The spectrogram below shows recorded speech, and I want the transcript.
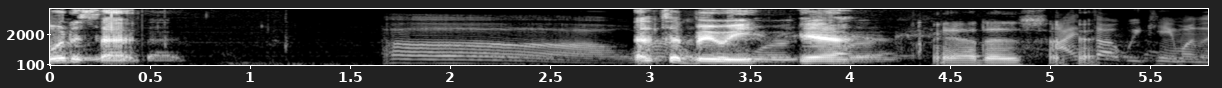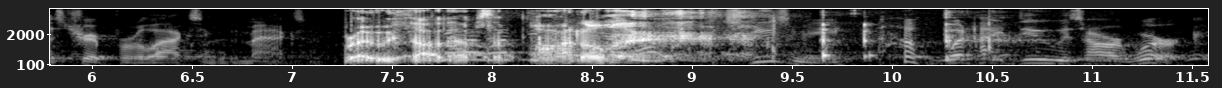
What is that? Oh. That's a wow. buoy, Work, yeah. Yeah, it is. I thought we came on this trip for relaxing to the maximum. Bro, we thought that was a bottle. Excuse me. what I do is hard work.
